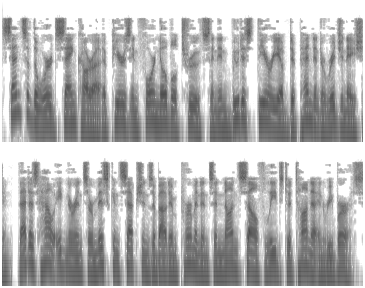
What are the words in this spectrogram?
sense of the word sankhara appears in Four Noble Truths and in Buddhist theory of dependent origination, that is how ignorance or misconceptions about impermanence and non-self leads to tanha and rebirths.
